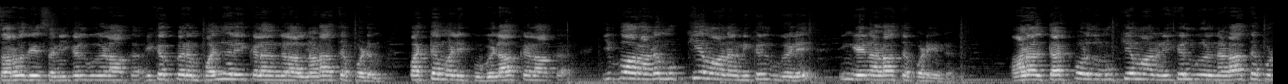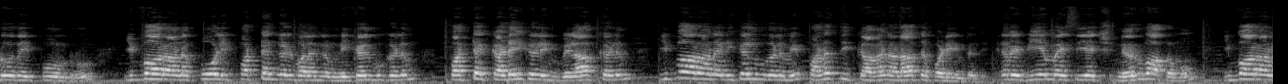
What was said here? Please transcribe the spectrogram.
சர்வதேச நிகழ்வுகளாக மிக பெரும் பல்கலைக்கழகங்களால் நடாத்தப்படும் பட்டமளிப்பு விழாக்களாக இவ்வாறான முக்கியமான நிகழ்வுகளே இங்கே நடாத்தப்படுகின்றது. ஆனால் தற்பொழுது முக்கியமான நிகழ்வுகள் நடாத்தப்படுவதை போன்று இவ்வாறான போலி பட்டங்கள் வழங்கும் நிகழ்வுகளும் பட்ட கடைகளின் விழாக்களும் இவ்வாறான நிகழ்வுகளுமே பணத்திற்காக நடாத்தப்படுகின்றது. எனவே பிஎம்ஐசிஎச் நிர்வாகமும் இவ்வாறான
